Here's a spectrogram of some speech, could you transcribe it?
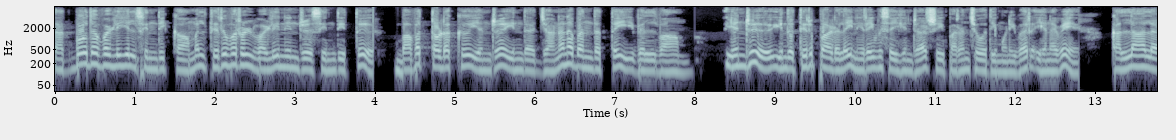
தத்போத வழியில் சிந்திக்காமல் திருவருள் வழி நின்று சிந்தித்து பவத்தொடக்கு என்ற இந்த ஜனன பந்தத்தை வெல்வாம் என்று இந்த திருப்பாடலை நிறைவு செய்கின்றார் ஸ்ரீ பரஞ்சோதி முனிவர். எனவே கல்லால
